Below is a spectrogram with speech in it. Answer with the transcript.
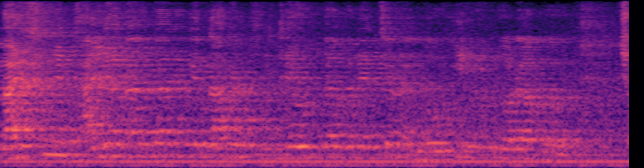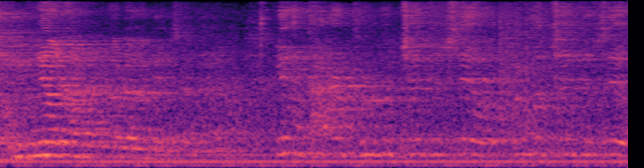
말씀이 단련한다는 게 나를 불태운다 그랬잖아요. 녹이는 거라고 정련하는 거라고 그랬잖아요. 그냥 나를 불 붙여 주세요. 불 붙여 주세요.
